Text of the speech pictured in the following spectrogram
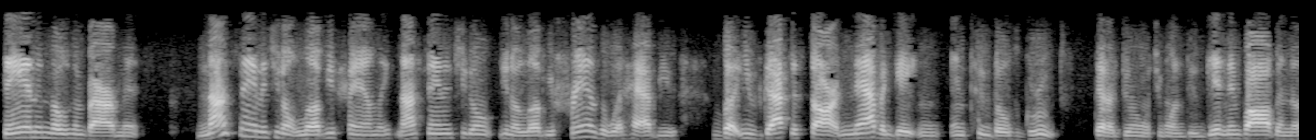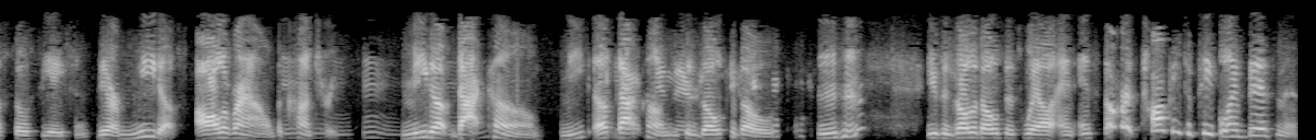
staying in those environments, not saying that you don't love your family, not saying that you don't, you know, love your friends or what have you, but you've got to start navigating into those groups that are doing what you want to do, getting involved in the associations. There are meetups all around the country. Mm-hmm. Meetup.com. Meetup.com. Yep, you can go to those. mhm. You can go to those as well and and start talking to people in business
